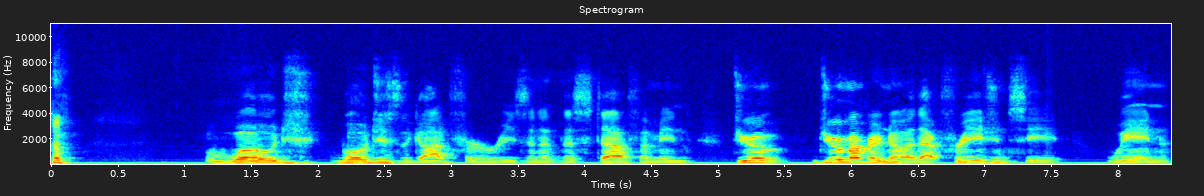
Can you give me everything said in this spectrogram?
Woj Woj is the god for a reason at this stuff. I mean, do you do you remember Noah that free agency when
